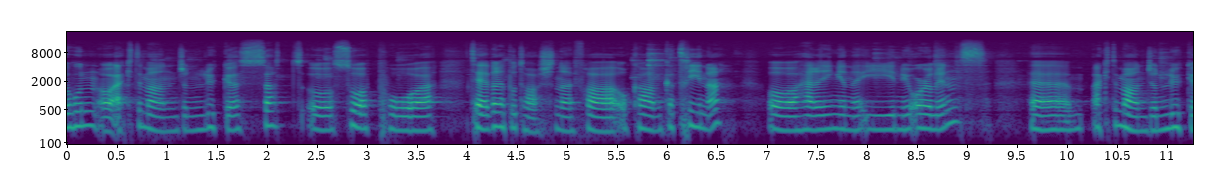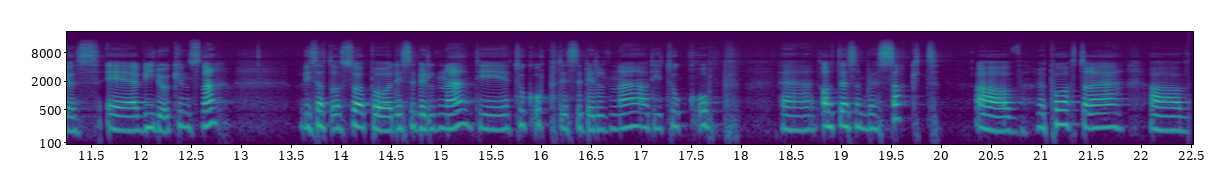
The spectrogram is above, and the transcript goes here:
når hun og ektemannen John Lucas satt og så på TV-reportasjene fra orkanen Katrine og herjingene i New Orleans. Eh, ektemannen John Lucas er videokunstner. De satt og så på disse bildene. De tok opp disse bildene, og de tok opp eh, alt det som ble sagt av reportere, av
